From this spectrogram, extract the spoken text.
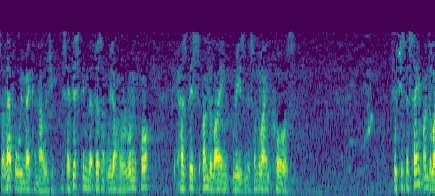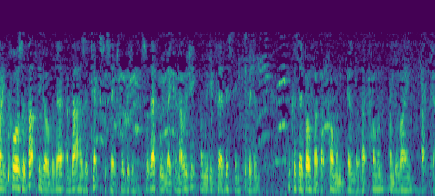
So therefore we make analogy. We say this thing that doesn't we don't have a ruling for, it has this underlying reason, this underlying cause which is the same underlying cause of that thing over there, and that has a text to say it's forbidden. So therefore we make an analogy and we declare this thing forbidden, because they both have that common illah, that common underlying factor.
